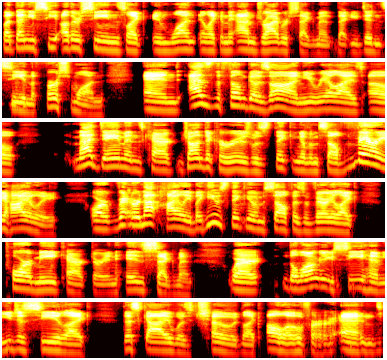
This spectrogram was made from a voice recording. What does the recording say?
but then you see other scenes like in one like in the Adam Driver segment that you didn't see hmm. in the first one. And as the film goes on, you realize, oh, Matt Damon's character John de Carrouges was thinking of himself very highly, or or mm. not highly, but he was thinking of himself as a very like poor me character in his segment, where the longer you see him, you just see like this guy was chode like all over, and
